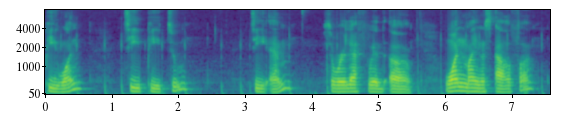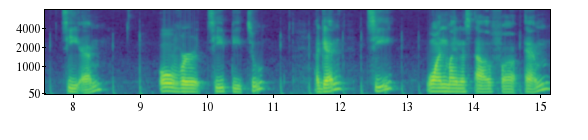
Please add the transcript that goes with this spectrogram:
P1, T, P2, Tm. So we're left with uh, 1 minus alpha, Tm, over Tp2. Again, T, 1 minus alpha m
